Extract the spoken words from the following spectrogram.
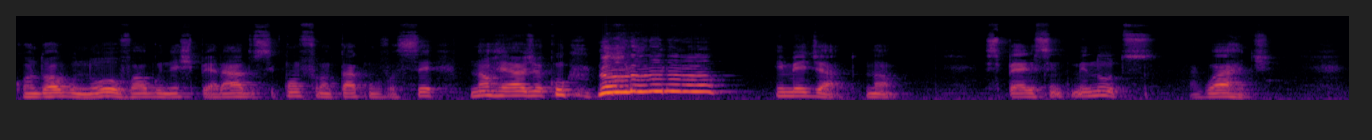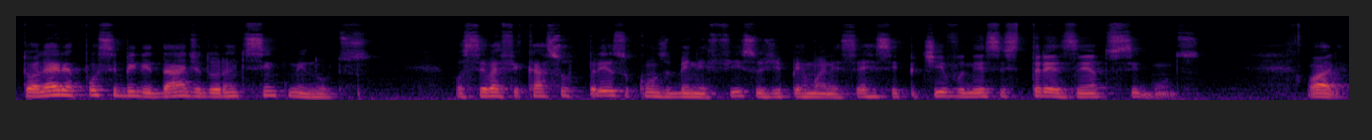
Quando algo novo, algo inesperado se confrontar com você, não reaja com não, não, não, não, não, imediato. Não. Espere cinco minutos. Aguarde. Tolere a possibilidade durante cinco minutos você vai ficar surpreso com os benefícios de permanecer receptivo nesses 300 segundos. Olha,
